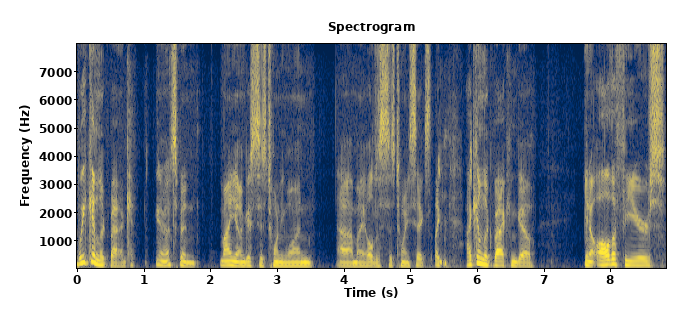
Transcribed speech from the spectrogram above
we can look back. You know, it's been my youngest is 21, uh, my oldest is 26. Like, I can look back and go, you know, all the fears,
